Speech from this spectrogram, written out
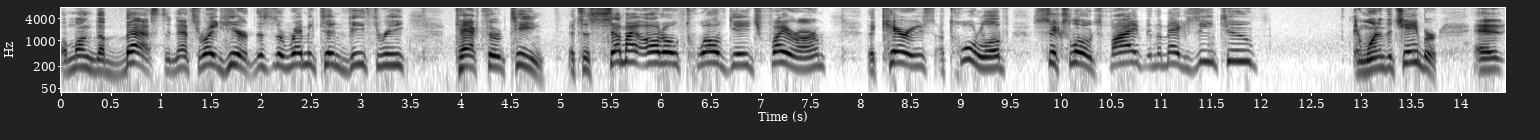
among the best, and that's right here. This is a Remington V3 TAC-13. It's a semi-auto 12 gauge firearm that carries a total of six loads, five in the magazine tube and one in the chamber. And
